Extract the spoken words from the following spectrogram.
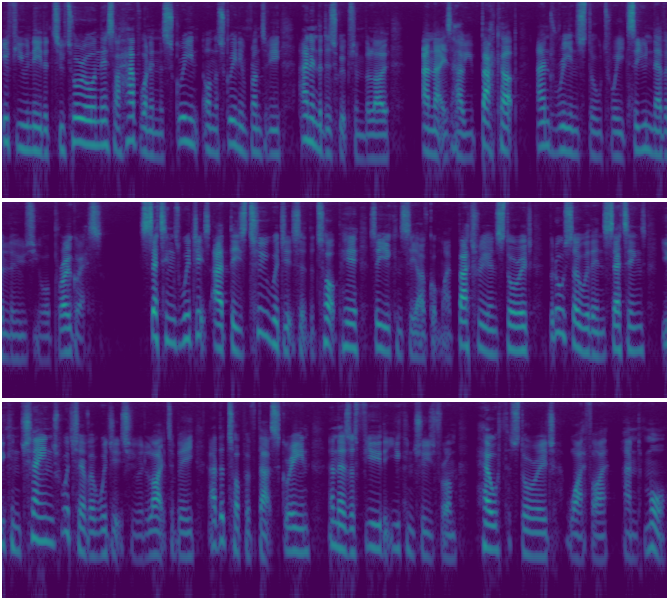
If you need a tutorial on this, I have one in the screen on the screen in front of you and in the description below, and that is how you back up and reinstall tweaks so you never lose your progress. Settings widgets add these two widgets at the top here so you can see I've got my battery and storage but also within settings you can change whichever widgets you would like to be at the top of that screen and there's a few that you can choose from health, storage, Wi-Fi and more.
